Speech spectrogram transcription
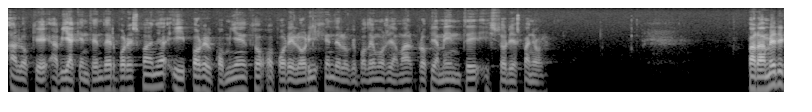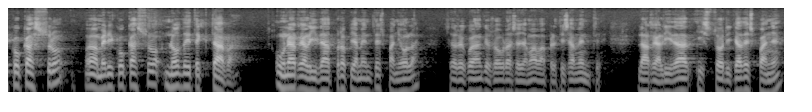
a lo que había que entender por España y por el comienzo o por el origen de lo que podemos llamar propiamente historia española. Para Américo Castro, Américo Castro no detectaba una realidad propiamente española, se recuerdan que su obra se llamaba precisamente La realidad histórica de España,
